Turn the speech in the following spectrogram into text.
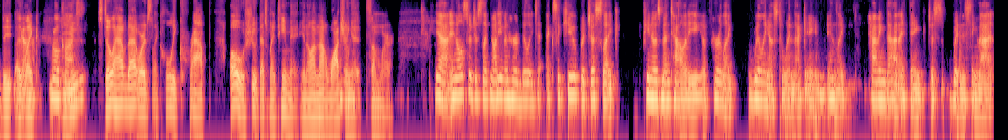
do uh, yeah. like world class you still have that where it's like holy crap oh shoot that's my teammate you know i'm not watching mm-hmm. it somewhere yeah and also just like not even her ability to execute but just like pino's mentality of her like willing us to win that game and like having that i think just witnessing that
